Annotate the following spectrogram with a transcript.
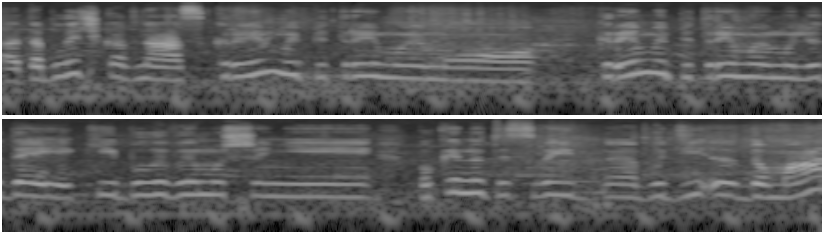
Е, Табличка в нас Крим. Ми підтримуємо Крим. Ми підтримуємо людей, які були вимушені покинути свої е, дома,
